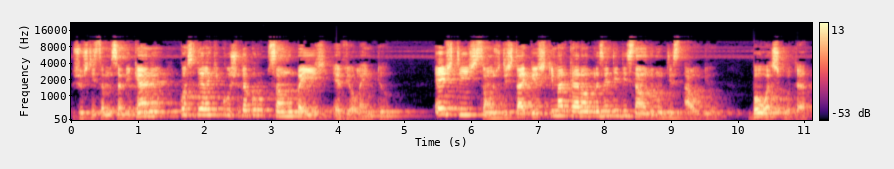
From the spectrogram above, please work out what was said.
Justiça moçambicana considera que o custo da corrupção no país é violento. Estes são os destaques que marcaram a presente edição do Notícia Áudio. Boa escuta!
